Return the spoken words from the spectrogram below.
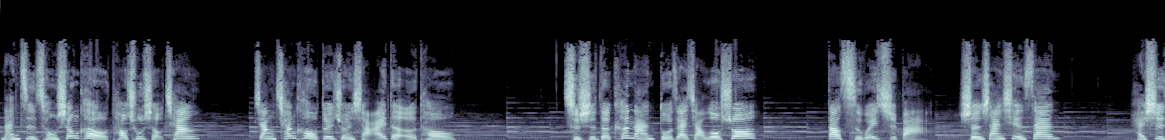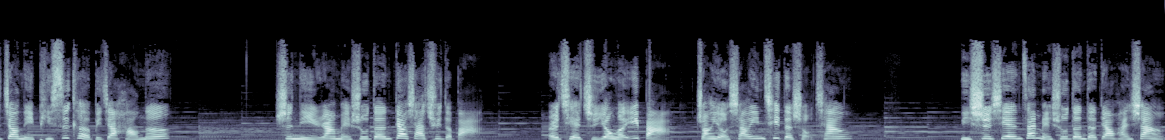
男子从胸口掏出手枪，将枪口对准小爱的额头。此时的柯南躲在角落，说：“到此为止吧，深山现三，还是叫你皮斯可比较好呢？是你让美术灯掉下去的吧？而且只用了一把装有消音器的手枪。”你事先在美术灯的吊环上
